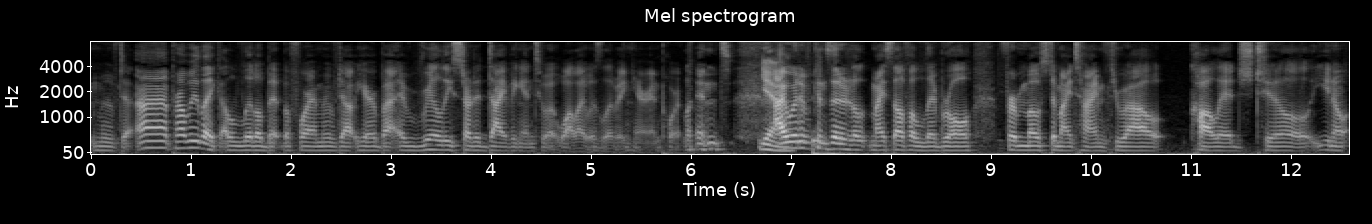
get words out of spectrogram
moved uh, probably like a little bit before I moved out here, but I really started diving into it while I was living here in Portland. yeah. I would have considered myself a liberal for most of my time throughout college till you know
